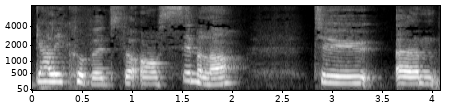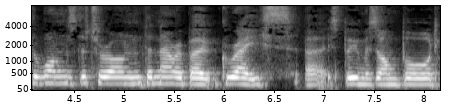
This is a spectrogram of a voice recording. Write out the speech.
galley cupboards that are similar to um, the ones that are on the narrowboat Grace. Uh, it's Boomers on board,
